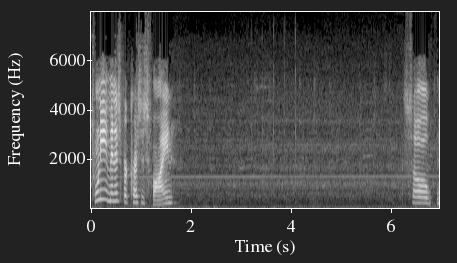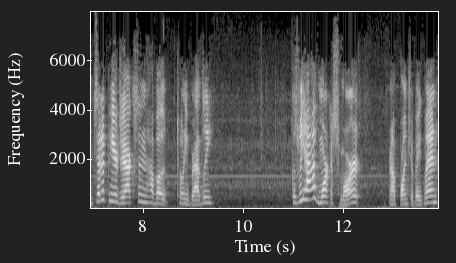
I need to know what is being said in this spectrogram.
28 minutes for Chriss is fine. So instead of Peter Jackson, how about Tony Bradley? Because we have Marcus Smart and a bunch of big men.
